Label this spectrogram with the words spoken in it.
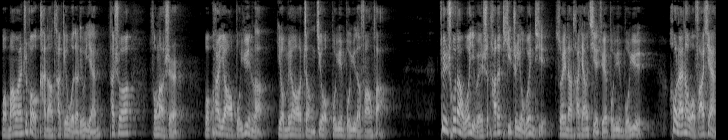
我忙完之后看到他给我的留言，他说：“冯老师，我快要不孕了，有没有拯救不孕不育的方法？”最初呢，我以为是他的体质有问题，所以呢，他想解决不孕不育。后来呢，我发现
